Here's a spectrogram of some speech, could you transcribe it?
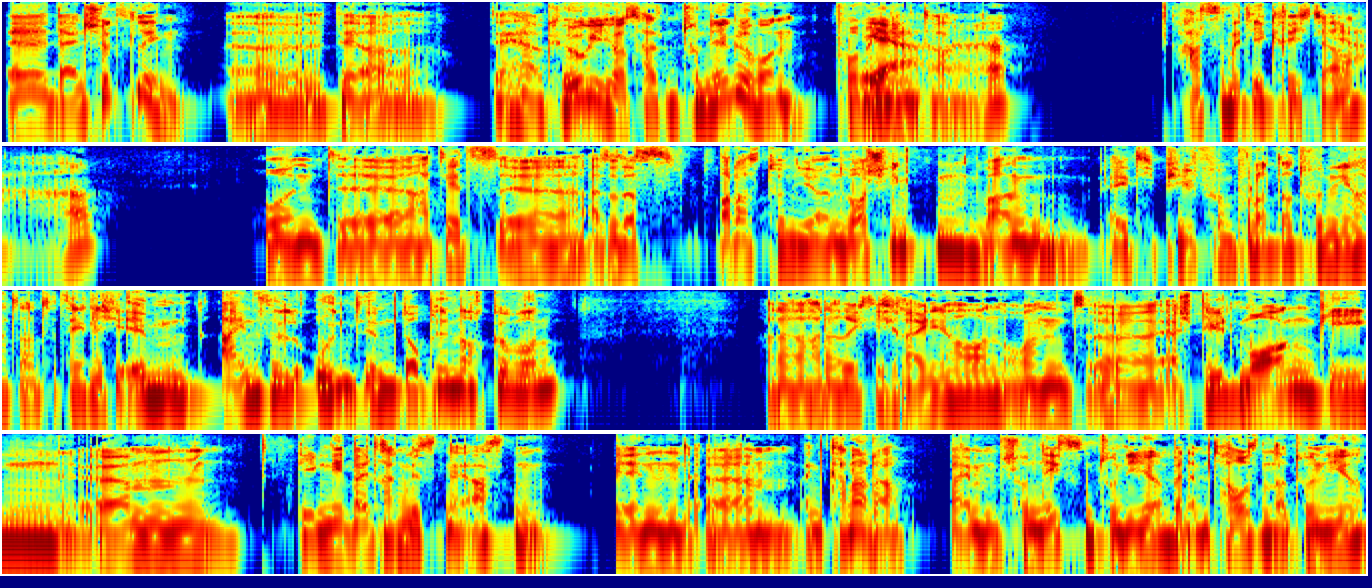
Äh, dein Schützling, äh, der, der Herr Kyrgios hat ein Turnier gewonnen vor wenigen ja. Tagen. Hast du mitgekriegt, ja? Ja. Und äh, hat jetzt, äh, also das war das Turnier in Washington, war ein ATP 500er Turnier, hat er tatsächlich im Einzel und im Doppel noch gewonnen. Hat er, hat er richtig reingehauen und äh, er spielt morgen gegen, ähm, gegen den Weltranglisten Ersten in, ähm, in Kanada beim schon nächsten Turnier, bei einem Tausender-Turnier.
